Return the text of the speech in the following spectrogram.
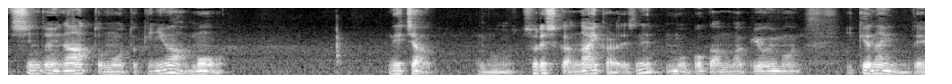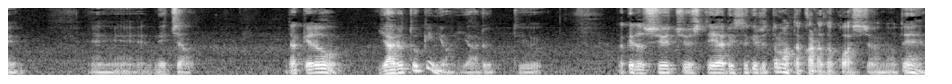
しんどいなと思う時にはもう寝ちゃう。もうそれしかないからですね。もう僕はあんま病院も行けないので、えー、寝ちゃう。だけどやる時にはやるっていう。だけど集中してやりすぎるとまた体壊しちゃうので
